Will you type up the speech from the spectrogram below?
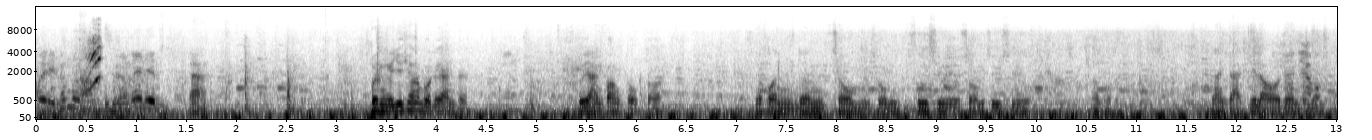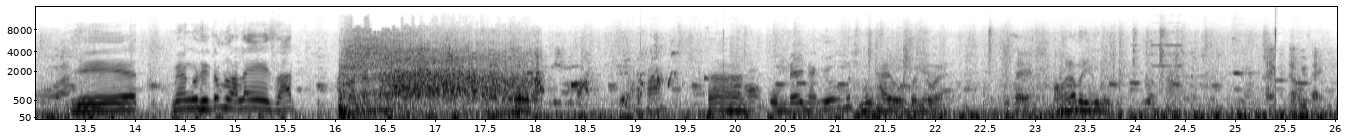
ไปดิน้ำมันสูงได้ดินอะเพิ่นก็อยู่ชนบทด้วยกันเด้อตัวอย่างกล้องตกตัวแล้วคนเดินชมชมชิวๆชมชิวๆครับผมหลังจากที่เราโดนตำรวจเย็ดแม่งกูถึงตำรวจเลยไอ้สัตว์เย็ดอ่าองค์ใดเนี่ยเออมันมึงใครรู้คนนี้เว้ยที่ไหนมองแล้วไม่ได้ยินอีกเรื่องทาง ใครก็จะ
